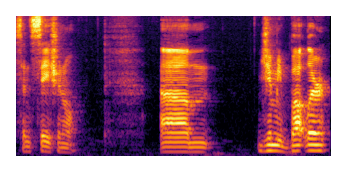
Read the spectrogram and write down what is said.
Sensational. Um, Jimmy Butler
